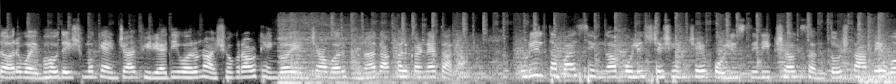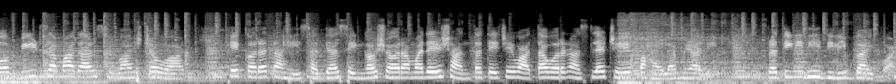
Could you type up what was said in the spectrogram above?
तर वैभव देशमुख यांच्या फिर्यादीवरून अशोकराव ठेंगळ यांच्यावर गुन्हा दाखल करण्यात आला. पुढील तपास सिंगा पोलीस स्टेशनचे पोलीस निरीक्षक संतोष तांबे व बीड जमादार सुभाष चव्हाण हे करत आहे. सध्या सेनगाव शहरामध्ये शांततेचे वातावरण असल्याचे पाहायला मिळाले. प्रतिनिधी दिलीप गायकवाड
